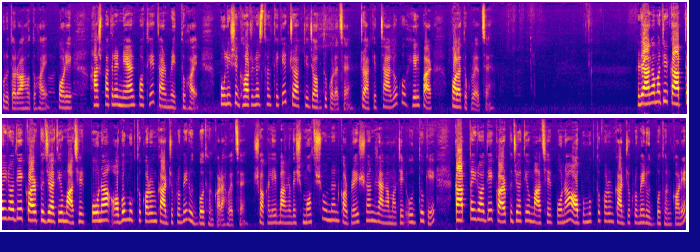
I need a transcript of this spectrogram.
গুরুতর আহত হয়। পরে হাসপাতালে নেয়ার পথে তার মৃত্যু হয়। পুলিশ ঘটনাস্থল থেকে ট্রাকটি জব্দ করেছে। ট্রাকের চালক ও হেলপার পলাতক রয়েছে। রাঙামাটির কাপ্তাই হ্রদে কার্প জাতীয় মাছের পোনা অবমুক্তকরণ কার্যক্রমের উদ্বোধন করা হয়েছে। সকালে বাংলাদেশ মৎস্য উন্নয়ন কর্পোরেশন রাঙামাটির উদ্যোগে কাপ্তাই হ্রদে কার্প জাতীয় মাছের পোনা অবমুক্তকরণ কার্যক্রমের উদ্বোধন করেন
